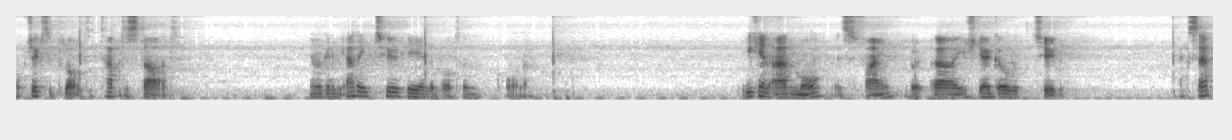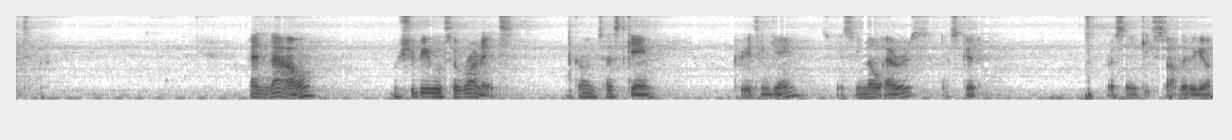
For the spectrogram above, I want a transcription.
object to plot, tap to start. And we're going to be adding two here in the bottom corner. You can add more, it's fine, but uh, usually I go with two. Accept. And now we should be able to run it. Go and test game, creating game. So you can see no errors, that's good. Press any key start, there we go.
